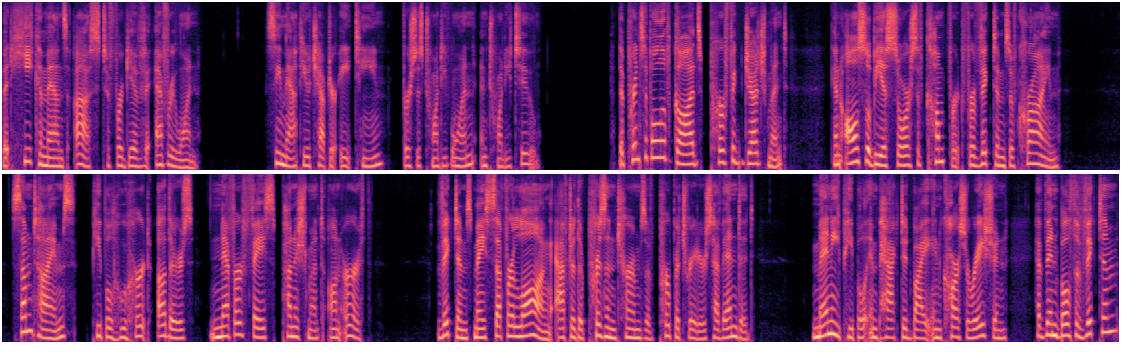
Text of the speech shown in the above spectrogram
but He commands us to forgive everyone. See Matthew chapter 18, verses 21 and 22. The principle of God's perfect judgment can also be a source of comfort for victims of crime. Sometimes, people who hurt others never face punishment on earth. Victims may suffer long after the prison terms of perpetrators have ended. Many people impacted by incarceration have been both a victim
